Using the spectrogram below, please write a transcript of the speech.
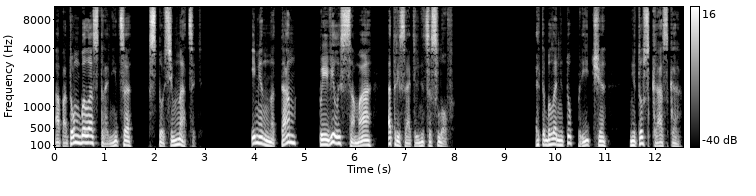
а потом была страница 117. Именно там появилась сама отрицательница слов. Это была не то притча, не то сказка.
